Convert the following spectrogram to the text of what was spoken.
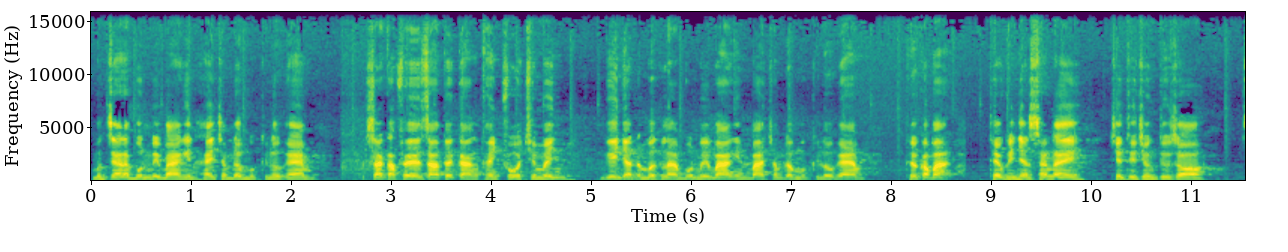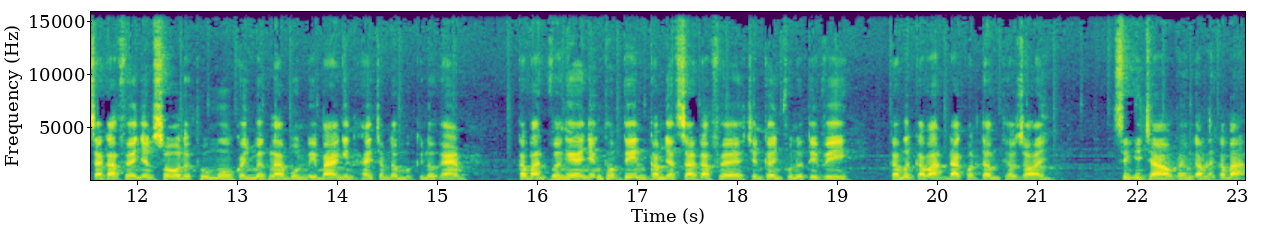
mức giá là 43.200 đồng một kg. Giá cà phê ra tới cảng thành phố Hồ Chí Minh ghi nhận ở mức là 43.300 đồng một kg. Thưa các bạn, theo ghi nhận sáng nay trên thị trường tự do, giá cà phê nhân sô được thu mua quanh mức là 43.200 đồng một kg. Các bạn vừa nghe những thông tin cập nhật giá cà phê trên kênh Phụ nữ TV. Cảm ơn các bạn đã quan tâm theo dõi. Xin kính chào và hẹn gặp lại các bạn.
